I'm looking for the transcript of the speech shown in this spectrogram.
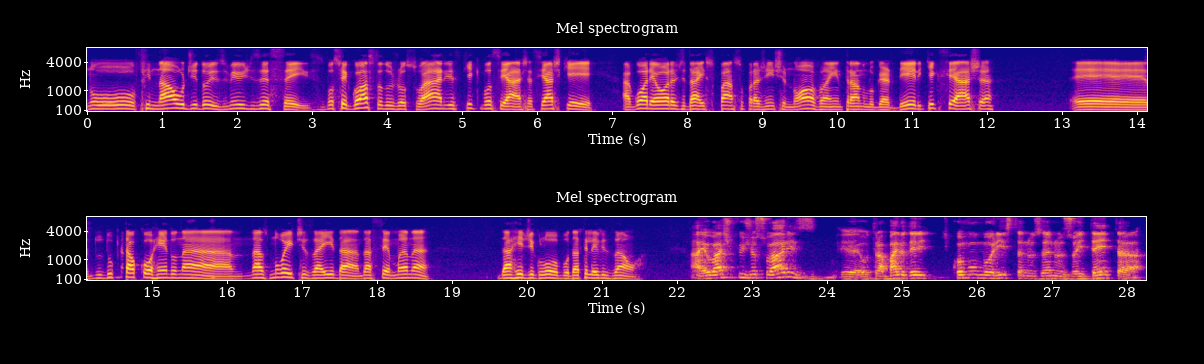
no final de 2016. Você gosta do Jô Soares? O que, que você acha? Você acha que agora é hora de dar espaço para gente nova entrar no lugar dele? O que, que você acha é, do, do, que está ocorrendo na, nas noites aí da, da semana da Rede Globo, da televisão? Ah, eu acho que o Jô Soares, é, o trabalho dele como humorista nos anos 80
